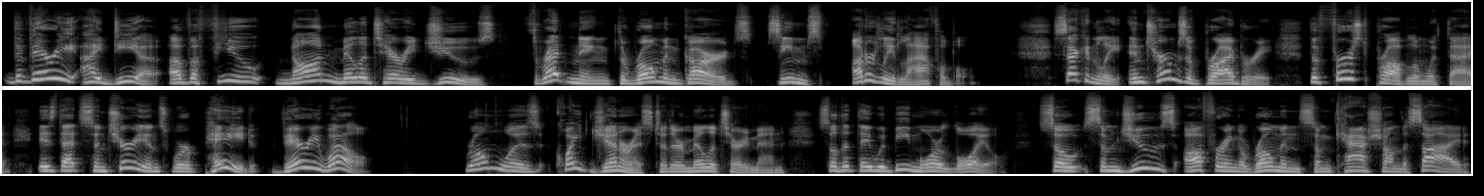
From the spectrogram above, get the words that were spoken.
The very idea of a few non military Jews threatening the Roman guards seems utterly laughable. Secondly, in terms of bribery, the first problem with that is that centurions were paid very well. Rome was quite generous to their military men so that they would be more loyal, so some Jews offering a Roman some cash on the side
